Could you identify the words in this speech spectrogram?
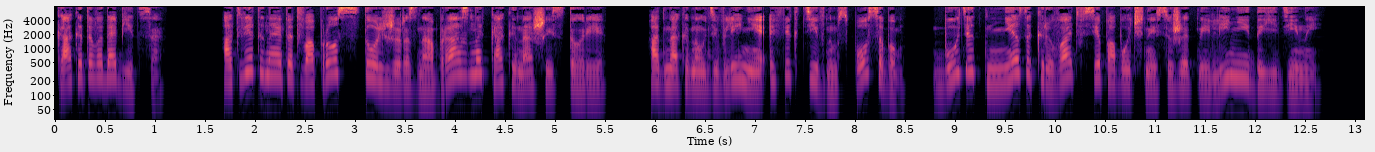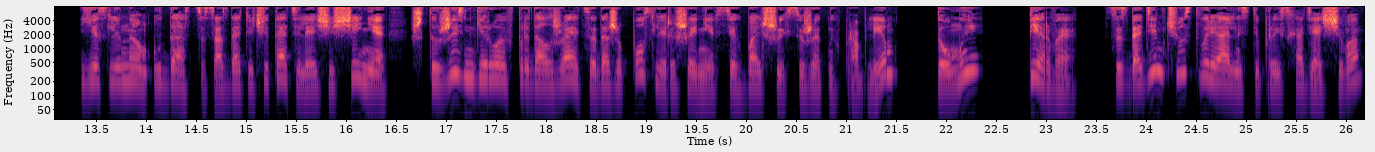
Как этого добиться? Ответы на этот вопрос столь же разнообразны, как и наши истории. Однако, на удивление, эффективным способом будет не закрывать все побочные сюжетные линии до единой. Если нам удастся создать у читателя ощущение, что жизнь героев продолжается даже после решения всех больших сюжетных проблем, то мы, первое, создадим чувство реальности происходящего,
